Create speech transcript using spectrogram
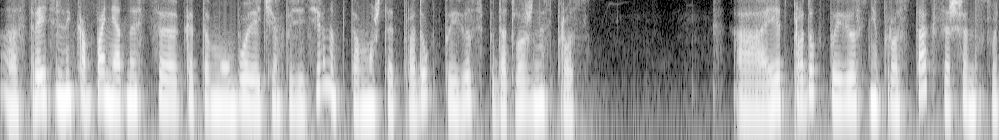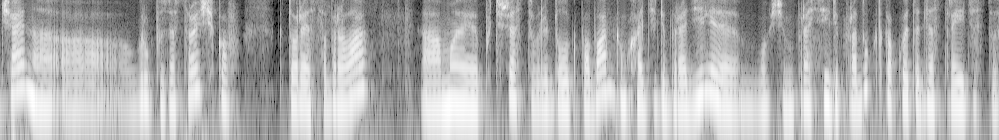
А, строительные компании относятся к этому более чем позитивно, потому что этот продукт появился под отложенный спрос. А, и этот продукт появился не просто так, совершенно случайно. А, группа застройщиков, которую я собрала, мы путешествовали долго по банкам, ходили, бродили, в общем, просили продукт какой-то для строительства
